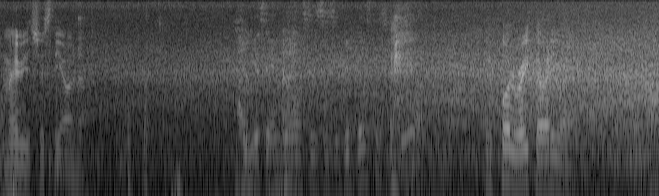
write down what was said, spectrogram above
Or maybe it's just the owner. I guess ambulances is a good business. In Puerto Rico, anyway.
